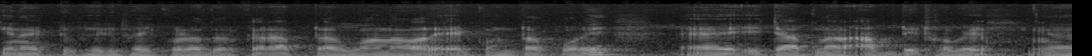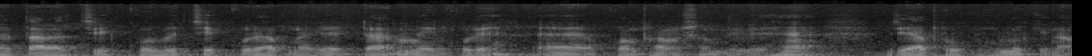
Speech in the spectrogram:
কেনা একটু ভেরিফাই করা দরকার। আফটার ওয়ান আওয়ার এক ঘণ্টা পরে এটা আপনার আপডেট হবে। তারা চেক করবে চেক করে আপনাকে একটা মেইল করে কনফার্মেশন দেবে হ্যাঁ যে অ্যাপ্রুভ হলো কিনা।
